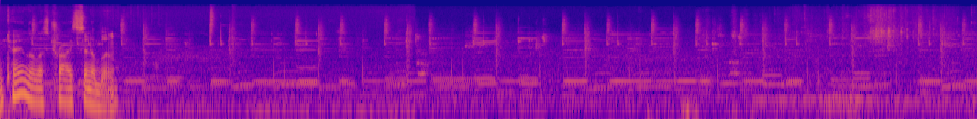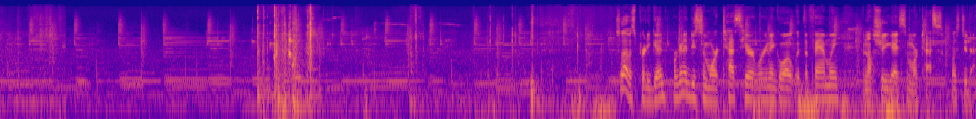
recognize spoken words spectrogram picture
Okay, and then let's try Cinebloom. So that was pretty good. We're gonna do some more tests here. We're gonna go out with the family and I'll show you guys some more tests. Let's do that.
